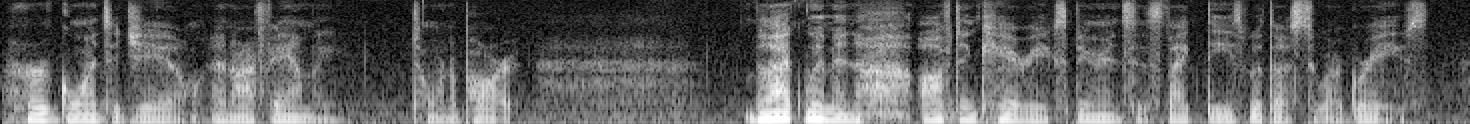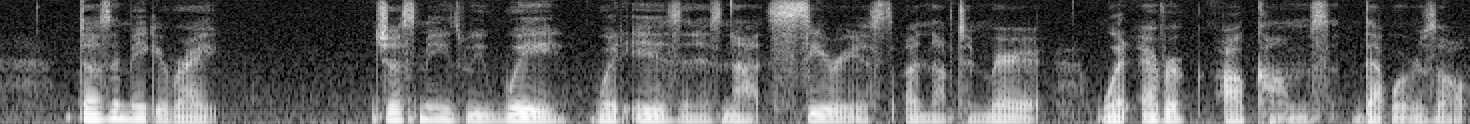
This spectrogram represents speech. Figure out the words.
her going to jail and our family torn apart. Black women often carry experiences like these with us to our graves doesn't make it right. Just means we weigh what is and is not serious enough to merit whatever outcomes that will result.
